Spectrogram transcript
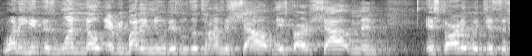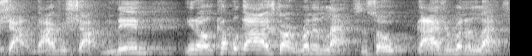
when he hit this one note, everybody knew this was the time to shout, and they started shouting, and it started with just a shout. Guys were shouting. Then, you know, a couple guys started running laps. And so guys were running laps.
